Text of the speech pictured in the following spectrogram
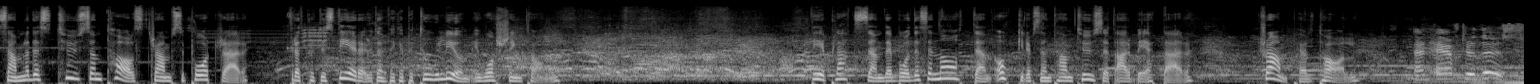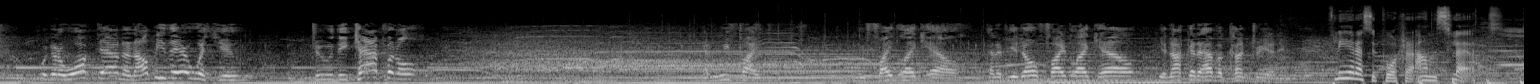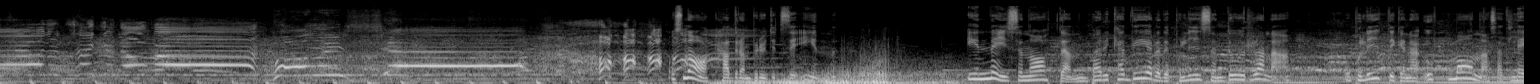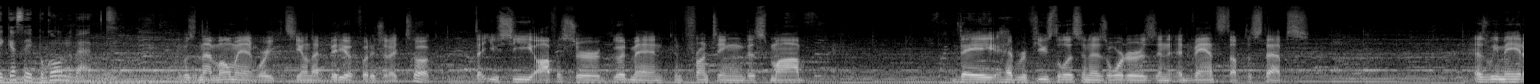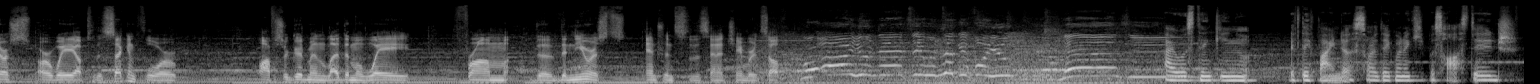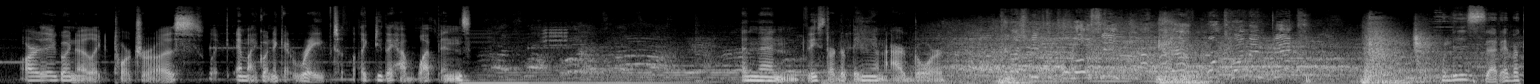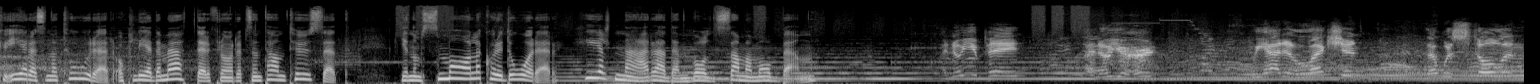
samlades tusentals Trump-supportrar för att protestera utanför Kapitolium i Washington. Det är platsen där både senaten och representanthuset arbetar. Trump höll tal. And after this, we're going to walk down and I'll be there with you to the Capitol. And we fight. We fight like hell. And if you don't fight like hell, you're not going to have a country anymore. Flera supportrar anslöt. Och snart hade de brutit sig in. Inne i senaten barrikaderade polisen dörrarna och politikerna uppmanas att lägga sig på golvet. It was in that moment where you could see on that video footage that I took that you see Officer Goodman confronting this mob they had refused to listen to his orders and advanced up the steps. As we made our, our way up to the second floor, Officer Goodman led them away from the, the nearest entrance to the Senate chamber itself. Where are you, Nancy? We're looking for you, Nancy! I was thinking if they find us, are they going to keep us hostage? Are they going to like torture us? Like, am I going to get raped? Like, do they have weapons? And then they started banging on our door. Can I speak to Pelosi? Yeah, we're coming, bitch! Poliser evakuerar senatorer och ledamöter från representanthuset genom smala korridorer helt nära den våldsamma mobben. I know your pain. I know you're hurt. We had an election that was stolen,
